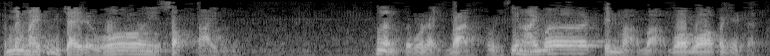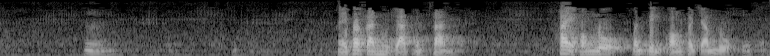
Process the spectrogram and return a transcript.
ถ้ามันใหม่ตั้งใจเลยโอ้ยสอบตายเลยเพื่อนก็บ่ได้บ้านก็เสียหายเมื่อเป็นบ่าบ่าบอบอไปจังสันให้พระกันหูยักษ์สั้นไพ่ของโลกมันเป็นของประจำโลกเลยครับ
